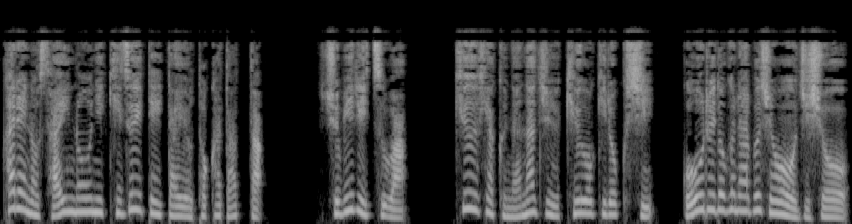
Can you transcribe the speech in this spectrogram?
彼の才能に気づいていたよと語った。守備率は979を記録し、ゴールドグラブ賞を受賞。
